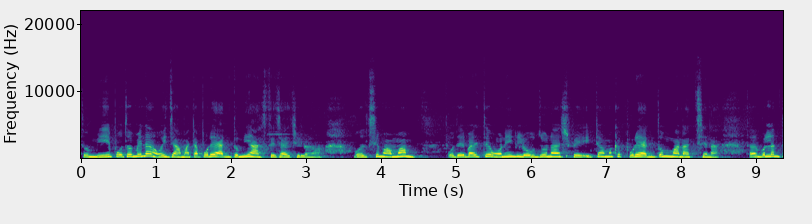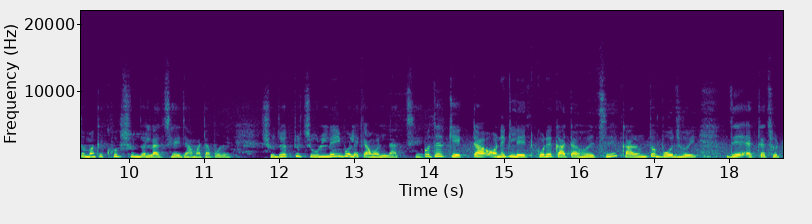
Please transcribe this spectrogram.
তো মেয়ে প্রথমে না, ওই জামাটা পরে একদমই আসতে চাইছিল না। বলছে মামাম ওদের বাড়িতে অনেক লোকজন আসবে, এটা আমাকে পরে একদম মানাচ্ছে না। তো আমি বললাম, তোমাকে খুব সুন্দর লাগছে এই জামাটা পরে। শুধু একটু চুল নেই বলে কেমন লাগছে? ওদের কেকটা অনেক লেট করে কাটা হয়েছে, কারণ তো বোঝই যে একটা ছোট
